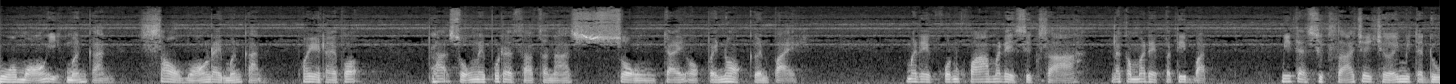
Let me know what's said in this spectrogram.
มัวหมองอีกเหมือนกัน เศร้าหมองได้เหมือนกัน เพราะเหตุไรเพราะ พระสงฆ์ในพุทธศาสนาส่งใจออกไปนอกเกินไป ไม่ได้ค้นคว้าไม่ได้ศึกษาแล้วก็ไม่ได้ปฏิบัติ มีแต่ศึกษาเฉยๆมีแต่ดู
